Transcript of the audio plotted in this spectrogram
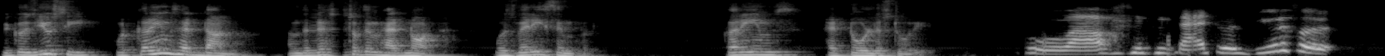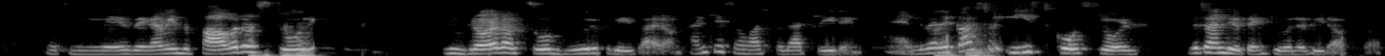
Because you see, what Kareem's had done and the rest of them had not was very simple. Kareem's had told a story. Wow, that was beautiful. That's amazing. I mean, the power of story you brought it out so beautifully, Sairam. Thank you so much for that reading. And when Thank it comes you. to East Coast Road, which one do you think you want to read out first?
